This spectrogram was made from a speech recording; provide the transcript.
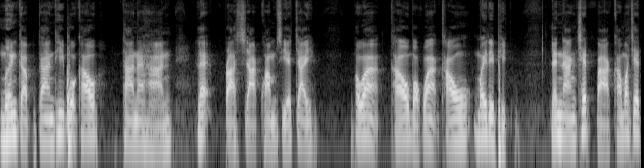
เหมือนกับการที่พวกเขาทานอาหาร และปราศจากความเสียใจ เพราะว่าเขาบอกว่าเขาไม่ได้ผิด และนางเช็ดปากคำว่าเช็ด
